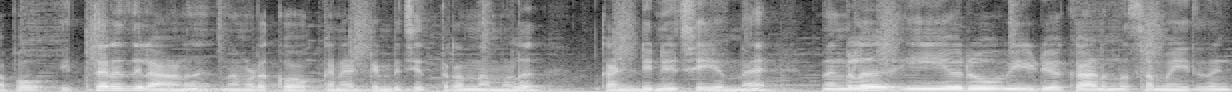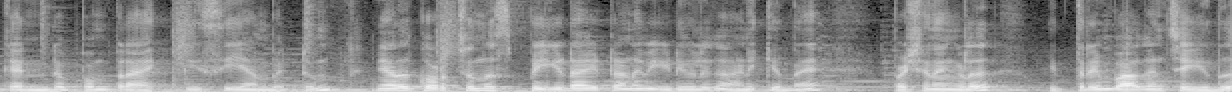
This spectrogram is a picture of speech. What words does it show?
അപ്പോൾ ഇത്തരത്തിലാണ് നമ്മുടെ കോക്കനട്ടിന്റെ ചിത്രം നമ്മൾ കണ്ടിന്യൂ ചെയ്യുന്നത്. നിങ്ങൾ ഈ ഒരു വീഡിയോ കാണുന്ന സമയത്ത് നിങ്ങൾക്ക് എന്റെ ഒപ്പം പ്രാക്ടീസ് ചെയ്യാൻ പറ്റും. ഞാൻ അത് കുറച്ചൊന്ന് സ്പീഡായിട്ടാണ് വീഡിയോയിൽ കാണിക്കുന്നത്. പക്ഷേ നിങ്ങൾ ഇത്രയും ഭാഗം ചെയ്ത്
